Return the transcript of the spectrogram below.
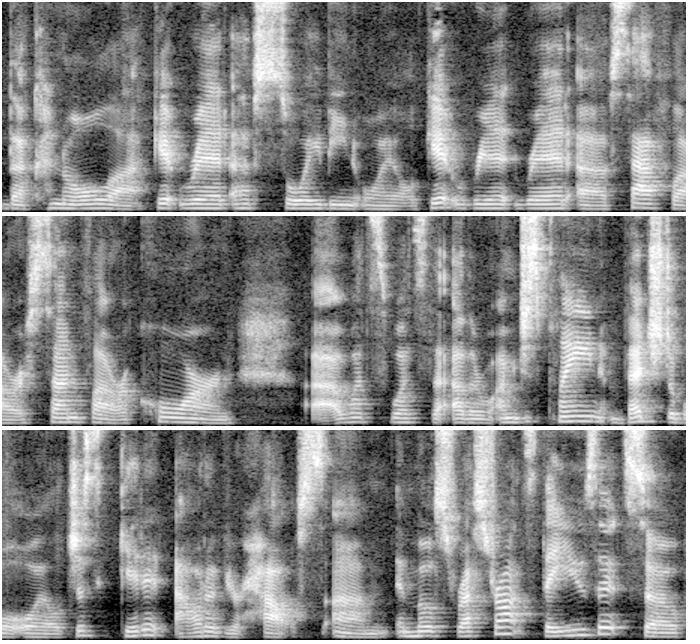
the canola, get rid of soybean oil, get rid, rid of safflower, sunflower, corn, uh, what's what's the other one? I mean, just plain vegetable oil. Just get it out of your house. Um, in most restaurants, they use it, so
